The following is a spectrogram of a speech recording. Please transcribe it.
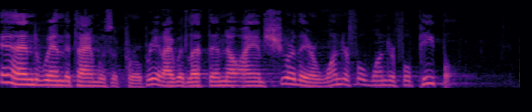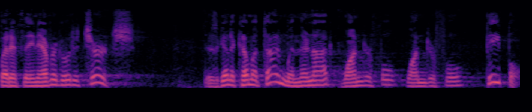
And when the time was appropriate, I would let them know I am sure they are wonderful, wonderful people. But if they never go to church, there's going to come a time when they're not wonderful, wonderful people.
